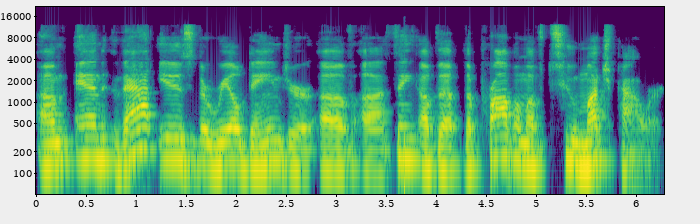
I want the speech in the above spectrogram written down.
Um, and that is the real danger of uh thing of the the problem of too much power.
